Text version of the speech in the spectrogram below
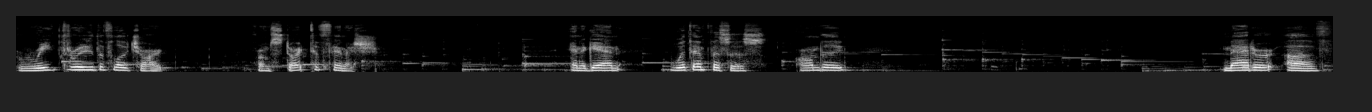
read through the flowchart from start to finish. And again, with emphasis on the matter of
